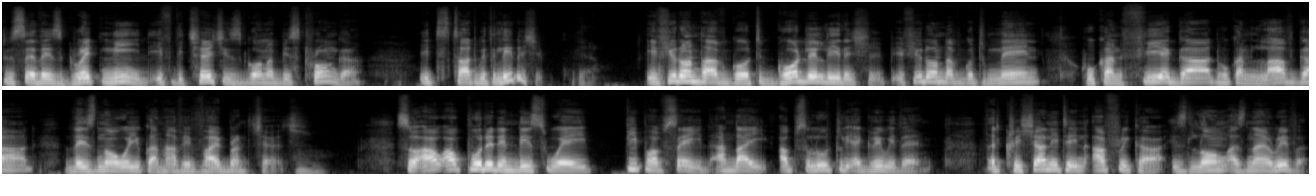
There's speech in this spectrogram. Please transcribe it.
to say there's great need. If the church is gonna be stronger, it starts with leadership. Yeah. If you don't have got godly leadership, if you don't have got men who can fear God, who can love God, there's no way you can have a vibrant church. So I'll, I'll put it in this way. People have said, and I absolutely agree with them, that Christianity in Africa is long as Nile River,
